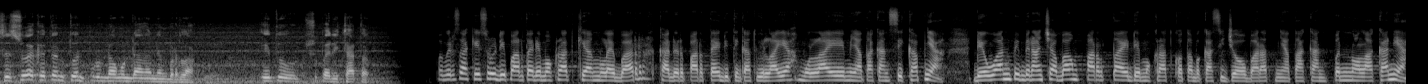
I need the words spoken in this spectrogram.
sesuai ketentuan perundang-undangan yang berlaku. Itu supaya dicatat. Pemirsa kisru di Partai Demokrat kian melebar, kader partai di tingkat wilayah mulai menyatakan sikapnya. Dewan Pimpinan Cabang Partai Demokrat Kota Bekasi, Jawa Barat menyatakan penolakannya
